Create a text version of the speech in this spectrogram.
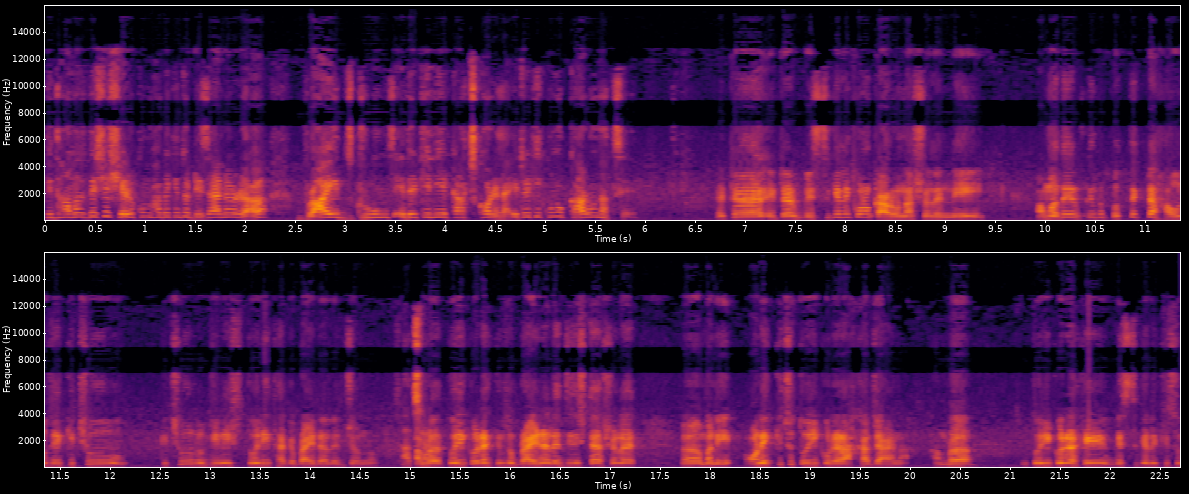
কিন্তু আমাদের দেশে সেরকম ভাবে কিন্তু ডিজাইনাররা ব্রাইড গ্রুমস এদেরকে নিয়ে কাজ করে না। এটার কি কোনো কারণ আছে? এটা এটার বেসিক্যালি কোনো কারণ আসলে নেই। আমাদের কিন্তু প্রত্যেকটা হাউজে কিছু কিছু জিনিস তৈরি থাকে ব্রাইডালের জন্য। আচ্ছা। আমরা তৈরি করে কিন্তু ব্রাইডালের জিনিসটা আসলে মানে অনেক কিছু তৈরি করে রাখা যায় না। আমরা তৈরি করে রাখি বেসিক্যালি কিছু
